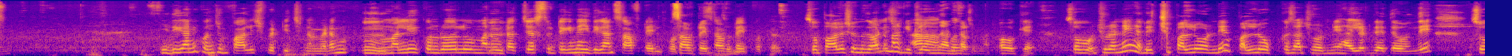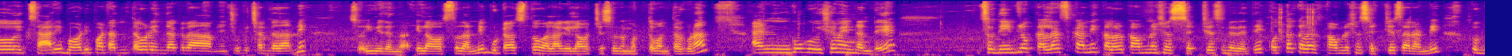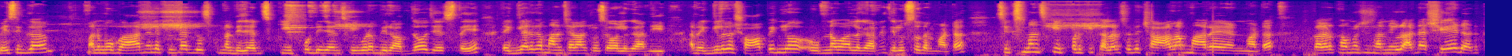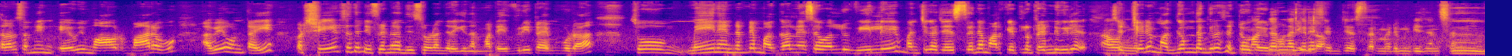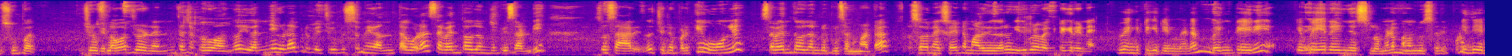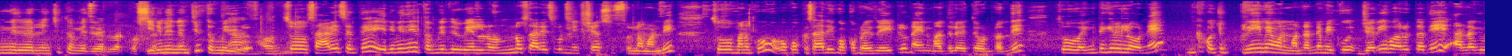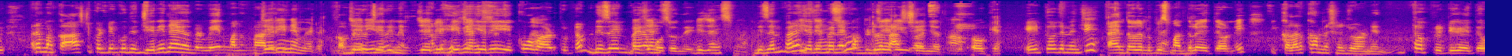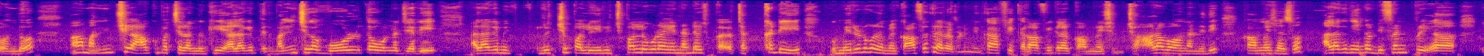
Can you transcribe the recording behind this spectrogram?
ఇది గాని కొంచెం పాలిష్ పెట్టించినాం మేడం. మళ్ళీ కొన్ని రోజులు మనం టచ్ చేస్తుంటే ఇది గాని సాఫ్ట్ అయిపోతుంది. అయిపోతుంది. సాఫ్ట్ అయిపోతుంది. సో పాలిష్ ఉంది కాబట్టి మనకి ఇట్లా ఆ, ఉంది అంటారు. ఓకే. సో చూడండి రిచ్ పళ్ళు అండి. పళ్ళు ఒక్కసారి చూడండి హైలైట్గా అయితే ఉంది. సో శారీ బాడీ పార్ట్ అంతా కూడా ఇందాక నేను చూపించాను కదా అండి. సో ఈ విధంగా ఇలా వస్తుందండి. బుటాస్తో అలాగే ఇలా వచ్చేస్తుంది మొత్తం అంతా కూడా. అండ్ ఇంకొక విషయం ఏంటంటే సో దీంట్లో కలర్స్ కానీ కలర్ కాంబినేషన్ సెట్ చేసినదైతే కొత్త కలర్ కాంబినేషన్ సెట్ చేశారండి. సో బేసిక్గా మనం ఒక ఆరు నెలల క్రితం చూసుకున్న డిజైన్స్కి ఇప్పుడు డిజైన్స్కి కూడా మీరు అబ్జర్వ్ చేస్తే రెగ్యులర్గా మన ఛానల్ చూసే వాళ్ళు కానీ రెగ్యులర్గా ఉన్న వాళ్ళు కానీ తెలుస్తుంది అనమాట సిక్స్ మంత్స్కి ఇప్పటికీ ఇప్పటికి కలర్స్ అయితే చాలా మారాయి అనమాట కలర్ కాంబినేషన్స్ అన్ని కూడా అంటే షేడ్ అంటే కలర్స్ అన్ని ఏవి మార- మారవు అవే ఉంటాయి. బట్ షేడ్స్ అయితే డిఫరెంట్గా తీసుకురావడం జరిగింది అనమాట ఎవ్రీ టైం కూడా. సో మెయిన్ ఏంటంటే మగ్గాలు నేసే వాళ్ళు వీళ్ళే మంచిగా చేస్తేనే మార్కెట్లో ట్రెండ్ వీళ్ళే సెట్ చేయడం మగ్గం దగ్గర సెట్ అవుతాయి దగ్గరే సెట్ చేస్తారు మేడం డిజైన్స్ సూపర్ ఫ్లవర్ చూడండి ఎంత చక్కగా ఉందో. ఇవన్నీ కూడా ఇప్పుడు చూపిస్తున్న ఇవంతా కూడా సెవెన్ థౌసండ్ రూపీస్ అండి. సో శారీ వచ్చేటప్పటికి ఓన్లీ సెవెన్ థౌసండ్ రూపీస్ అనమాట సో నెక్స్ట్ ఐటమ్ మాధవి గారు ఇది కూడా వెంకటగిరినే. వెంకటగిరి మేడం. వెంకటగిరి ఏ రేంజెస్లో మేడం మనం చూసేది ఇప్పుడు? ఇది ఎనిమిది వేల నుంచి తొమ్మిది వేల వరకు ఎనిమిది నుంచి తొమ్మిది. సో శారీస్ అయితే ఎనిమిది తొమ్మిది వేల రెండు శారీస్ కూడా నెక్స్ట్ చేస్తున్నామండి. సో మనకు ఒక్కొక్క శారీ ఒక్కొక్క ప్రైస్ ఎయిట్ నైన్ మధ్యలో అయితే ఉంటుంది. సో వెంకటగిరిలోనే ఇంకా కొంచెం ప్రీమియం అనమాట అంటే మీకు జరీ మారుతుంది అలాగే అంటే మన కాస్ట్ పెట్టే కొద్ది జరీనే కదా మేడం మెయిన్ మనం జరీనే మేడం. జరీనే హెవీ జరీ ఎక్కువ వాడుతుంటాం డిజైన్ పైన పోతుంది. డిజైన్ పైన జరీ పైన కంప్లీట్గా జరీ కాస్ట్ చేంజ్ అవుతుంది. ఓకే. ఎయిట్ థౌసండ్ నుంచి నైన్ థౌసండ్ రూపీస్ మధ్యలో అయితే ఉంది. ఈ కలర్ కాంబినేషన్ చూడండి ఎంత ప్రిటీగా అయితే ఉందో. ఆ మంచి ఆకుపచ్చ రంగుకి అలాగే పెద్ద మంచిగా గోల్డ్తో ఉన్న జరీ అలాగే మీకు రిచ్ పళ్ళు. ఈ రిచ్ పళ్ళు కూడా ఏంటంటే చక్కటి మెరూన్ కూడా కాఫీ కలర్ మేడం ఇది? Coffee colour coffee colour combination చాలా బాగుందండి ఇది కాంబినేషన్స్ అలాగే దీంట్లో డిఫరెంట్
